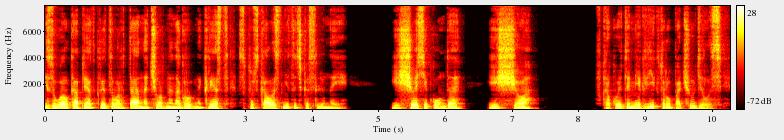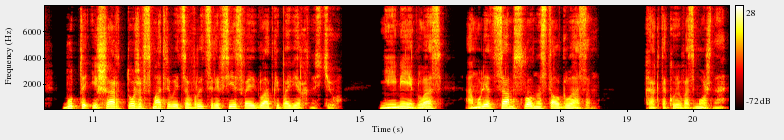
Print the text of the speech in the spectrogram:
Из уголка приоткрытого рта на черный нагрудный крест спускалась ниточка слюны. Еще секунда, еще. В какой-то миг Виктору почудилось, будто Ишар тоже всматривается в рыцаря всей своей гладкой поверхностью. Не имея глаз, Амулет сам словно стал глазом. Как такое возможно?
